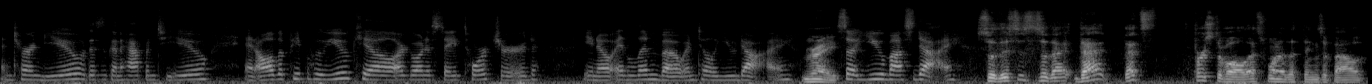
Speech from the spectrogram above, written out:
and turned you? This is going to happen to you, and all the people who you kill are going to stay tortured." You know, in limbo until you die. right. So you must die. So this is so that that that's first of all that's one of the things about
